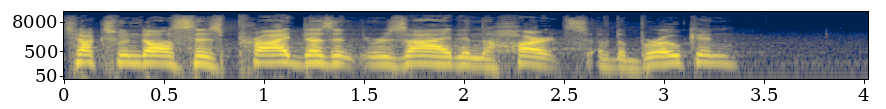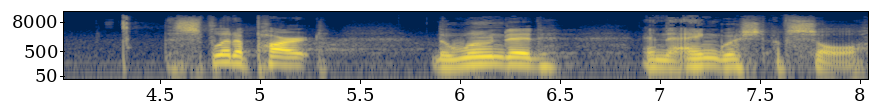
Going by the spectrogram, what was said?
Chuck Swindoll says pride doesn't reside in the hearts of the broken, the split apart, the wounded, and the anguished of soul.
